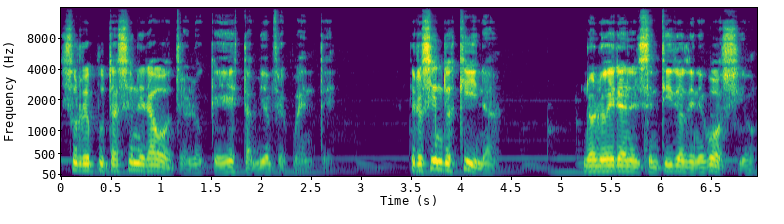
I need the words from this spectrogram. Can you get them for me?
su reputación era otra, lo que es también frecuente. Pero siendo esquina, no lo era en el sentido de negocio,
